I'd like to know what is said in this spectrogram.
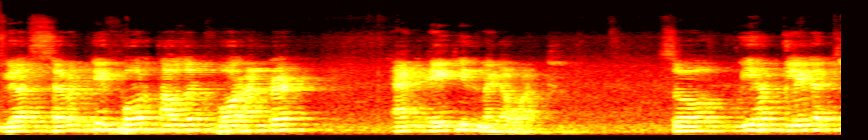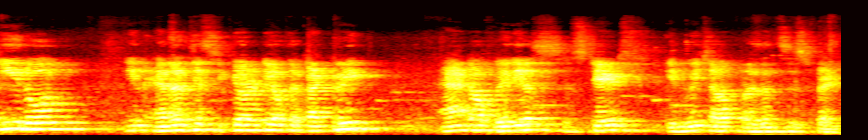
we are 74,418 megawatt. So we have played a key role in energy security of the country and of various states in which our presence is felt.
